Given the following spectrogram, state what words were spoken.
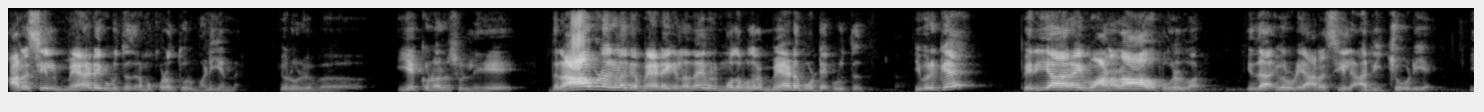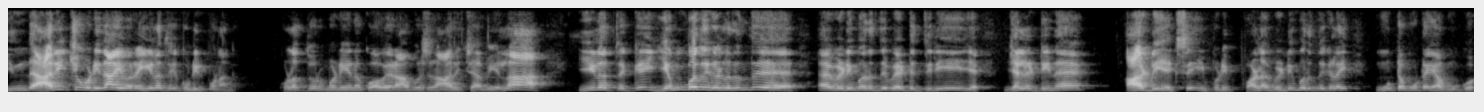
அரசியல் மேடை கொடுத்தது நம்ம குளத்தூர் மணியண்ணன் இவர் ஒரு இயக்குனர்னு சொல்லி திராவிட கழக மேடைகளில் தான் இவருக்கு முத முதல்ல மேடை போட்டே கொடுத்தது. இவருக்கு பெரியாரை வானலாக புகழ்வார். இதுதான் இவருடைய அரசியல் அரிச்சுவடியே இந்த அரிச்சுவடி தான் இவரை ஈழத்துக்கு கூட்டிகிட்டு போனாங்க. குளத்தூர் மணியனை கோவை ராமகிருஷ்ணன் ஆரிச்சாமி எல்லாம் ஈழத்துக்கு எண்பதுகளிலிருந்து வெடிமருந்து வேட்டுத்திரி ஜெ- ஆர்டிஎக்ஸு இப்படி பல வெடிமருந்துகளை மூட்டை மூட்டையாக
